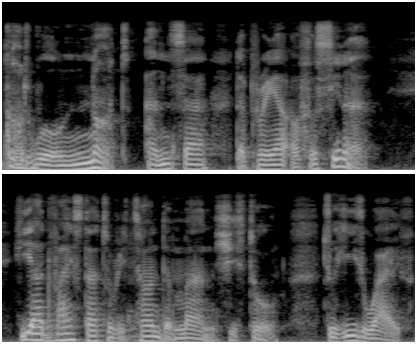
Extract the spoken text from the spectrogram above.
God will not answer the prayer of a sinner. He advised her to return the man she stole to his wife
